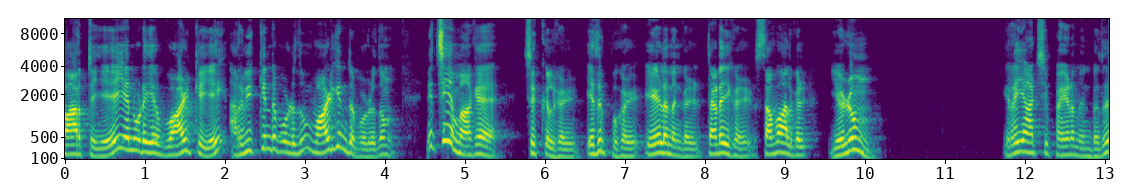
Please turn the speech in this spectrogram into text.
வார்த்தையை என்னுடைய வாழ்க்கையை அறிவிக்கின்ற பொழுதும் வாழ்கின்ற பொழுதும் நிச்சயமாக சிக்கல்கள் எதிர்ப்புகள் ஏளனங்கள் தடைகள் சவால்கள் எழும். இறையாட்சி பயணம் என்பது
